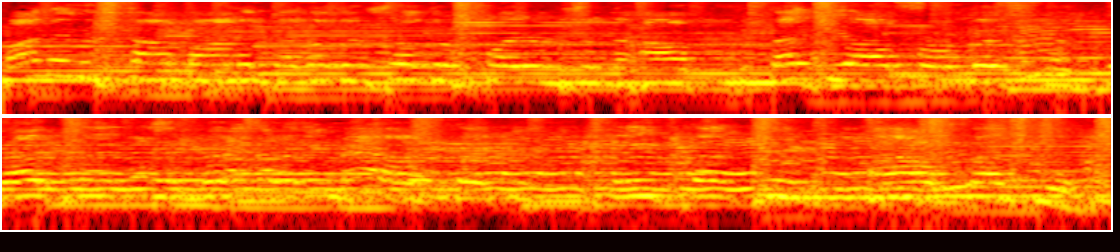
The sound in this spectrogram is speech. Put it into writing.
My name is Tom Bonnet. I know there's other players in the house. Thank you all for listening. Greg, thank you. Thank you. Steve, thank you. Al, thank you.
